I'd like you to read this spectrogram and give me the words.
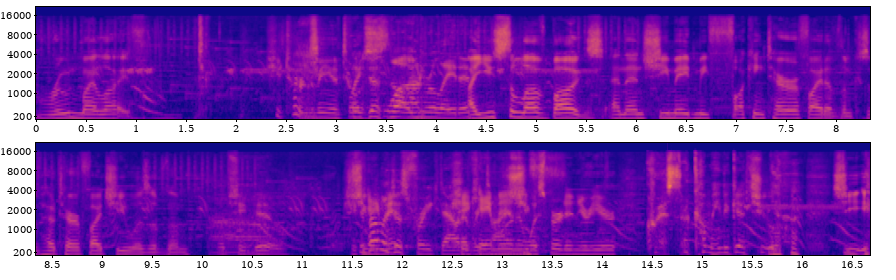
ruined my life. She turned me into Like a just slug. unrelated. I used to love bugs, and then she made me fucking terrified of them because of how terrified she was of them. What'd she do? She, came probably in- just freaked out She every came time. in and whispered in your ear, "Chris, they're coming to get you." She,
